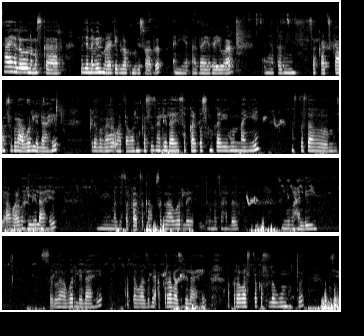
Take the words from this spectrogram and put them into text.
हाय हॅलो नमस्कार. माझ्या नवीन मराठी ब्लॉगमध्ये स्वागत. आणि आज आहे रविवार. आणि आता मी सकाळचं काम सगळं आवरलेलं आहे. इकडे बघा वातावरण कसं झालेलं आहे. सकाळपासून काही ऊन नाही आहे मस्त सा म्हणजे आवाळ भरलेला आहे. मी माझं सकाळचं काम सगळं आवरलं आहे धुणं झालं. आणि भांडी सगळं आवरलेलं आहे. आता वाजले अकरा वाजलेलं आहे. अकरा वाजता कसलं ऊन होतं? म्हणजे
